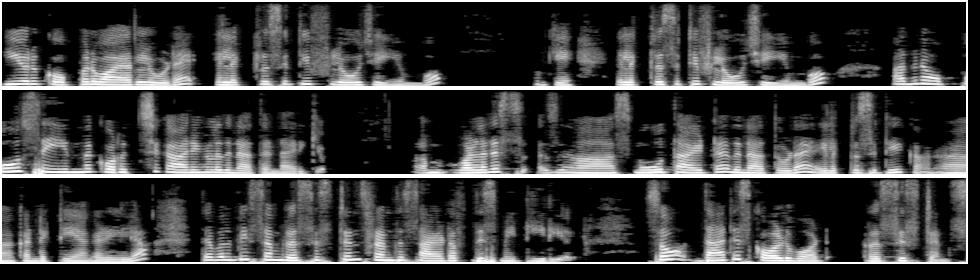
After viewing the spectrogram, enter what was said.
ഈ ഒരു കോപ്പർ വയറിലൂടെ ഇലക്ട്രിസിറ്റി ഫ്ലോ ചെയ്യുമ്പോൾ ഓക്കെ ഇലക്ട്രിസിറ്റി ഫ്ലോ ചെയ്യുമ്പോൾ അതിനെ ഒപ്പോസ് ചെയ്യുന്ന കുറച്ച് കാര്യങ്ങൾ ഇതിനകത്ത് ഉണ്ടായിരിക്കും. വളരെ സ്മൂത്ത് ആയിട്ട് ഇതിനകത്തൂടെ ഇലക്ട്രിസിറ്റി കണ്ടക്ട് ചെയ്യാൻ കഴിയില്ല. There will be some resistance from the side of this material so that is called what resistance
